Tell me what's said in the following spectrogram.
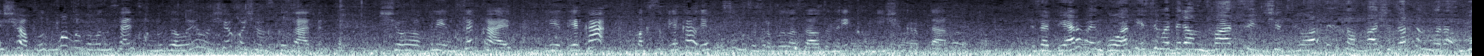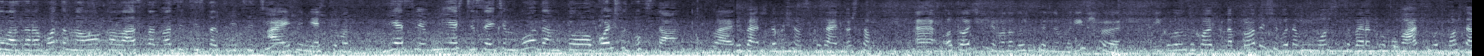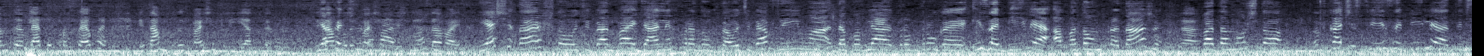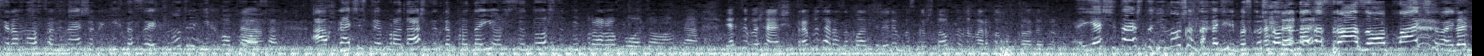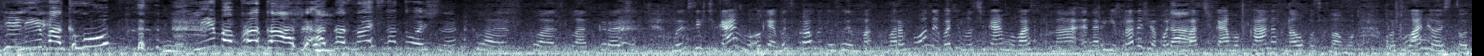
Ну що, плодимо ми по Воносянському залилу. Що я хочу вам сказати? Що, блін, це кайф. Блін, яка, максим, яка, яку суму ти зробила за один рік в ніші крипта? За первый год, если мы берем 24 то в 24 было- было заработано около 120-130. А якщо вместе вот Если вместе с этим годом, то больше 200. Клас. Ребят, що хочу вам сказати, то що е, оточення воно дуже сильно вирішує. І коли ви заходите на продажі, ви там можете себе рекламувати, ви можете там заявляти про себе, і там будуть ваші клієнти. І Я там хочу будуть ваші добавить, можно? Давай. Я считаю, что у тебя два идеальных продукта. У тебя взаимо добавляют друг друга изобилие, а потом продажи. Да. Потому что в качестве изобилия ты все равно вспоминаешь о каких-то своих внутренних вопросах, а в качестве продаж ты продаешь все то, что ты проработала. Да. Як ти вважаєш, що треба зараз заплатити людям безкоштовно на марафон по продажу? Я считаю, что не нужно заходить бескоштовно, надо сразу оплачивать За деньги. либо клуб, либо продажи, однозначно точно. Клас, клас, клас. Коротше, ми всіх чекаємо. Окей, ви спробуйте з ма- марафону, і потім ми чекаємо вас на енергії продажі, а потім Да. вас чекаємо в канах на випускному. Посилання ось тут.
